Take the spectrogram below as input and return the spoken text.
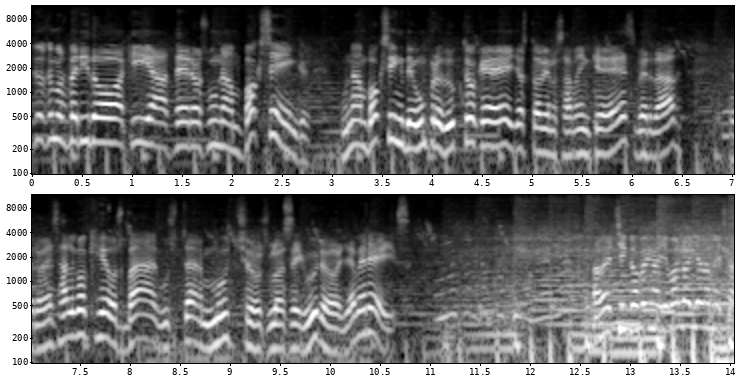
nos hemos venido aquí a haceros un unboxing Un unboxing de un producto que ellos todavía no saben qué es, ¿verdad? Pero es algo que os va a gustar mucho, os lo aseguro, ya veréis A ver chicos, venga, llevarlo ahí a la mesa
